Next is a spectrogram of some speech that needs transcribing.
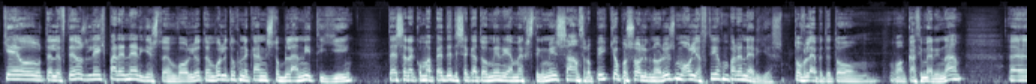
Και ο τελευταίος λέει έχει παρενέργειες στο εμβόλιο. Το εμβόλιο το έχουν κάνει στον πλανήτη Γη 4,5 δισεκατομμύρια μέχρι στιγμής άνθρωποι και όπως όλοι γνωρίζουμε, όλοι αυτοί έχουν παρενέργειες. Το βλέπετε το καθημερινά. Ε,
